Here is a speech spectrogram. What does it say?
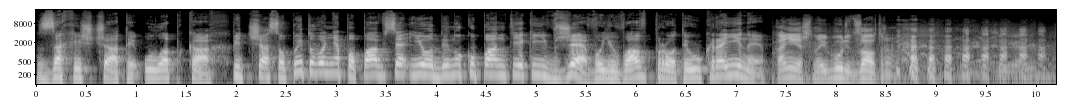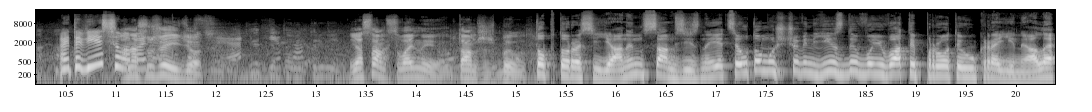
захищати у лапках. Під час опитування попався і один окупант, який вже воював проти України. Конечно, и будет завтра. А это весело? Она ж уже идет. Я сам с войны, там же ж был. Тобто росіянин сам зізнається у тому, що він їздив воювати проти України. Але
